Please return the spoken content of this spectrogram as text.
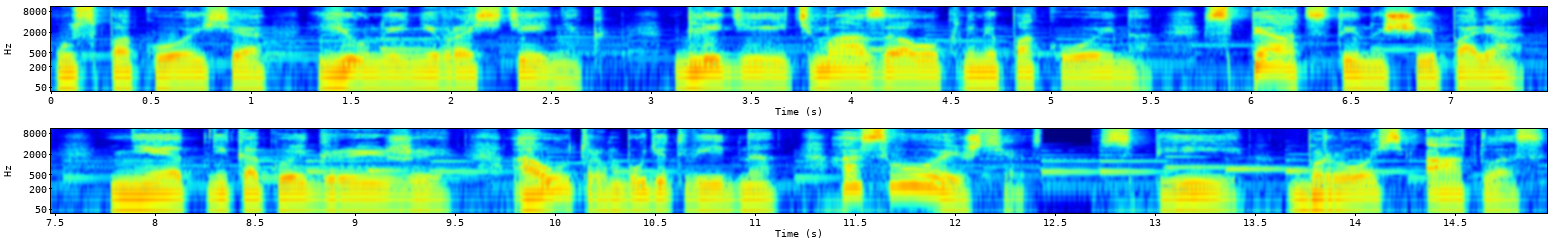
Успокойся, юный неврастенник. Гляди, тьма за окнами покойно. Спят стынущие поля. Нет никакой грыжи, а утром будет видно. Освоишься. Спи, брось атлас.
